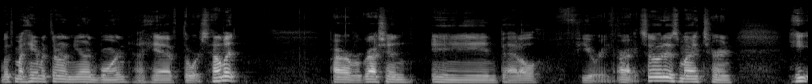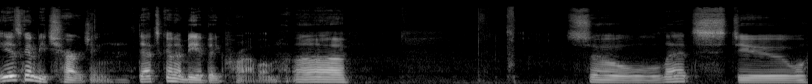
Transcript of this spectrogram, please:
with my hammer thrown Jarnbjorn, I have Thor's helmet, power of aggression, and battle fury. All right. So it is my turn. He is going to be charging that's going to be a big problem. Uh, so let's do.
